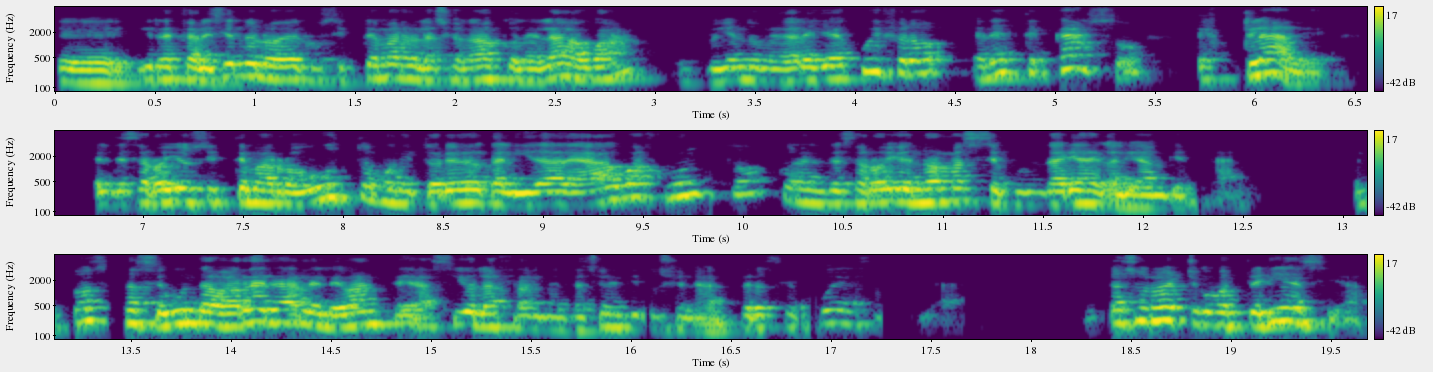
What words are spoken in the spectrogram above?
eh, y restableciendo los ecosistemas relacionados con el agua, incluyendo humedales y acuíferos, en este caso es clave el desarrollo de un sistema robusto, monitoreo de calidad de agua, junto con el desarrollo de normas secundarias de calidad ambiental. Entonces, la segunda barrera relevante ha sido la fragmentación institucional, pero se puede asociar. En el caso nuestro, como experiencia,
